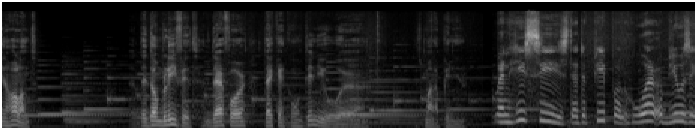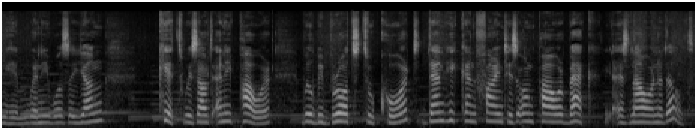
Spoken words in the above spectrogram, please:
in Holland. They don't believe it, therefore they can continue, uh, that's my opinion. When he sees that the people who were abusing him when he was a young kid without any power will be brought to court, then he can find his own power back as now an adult.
